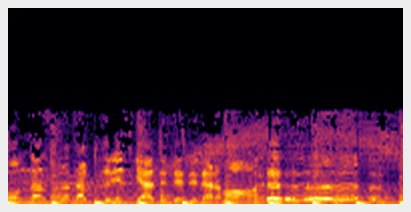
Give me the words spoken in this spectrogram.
Ondan sonra da kriz geldi dediler. Ha.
